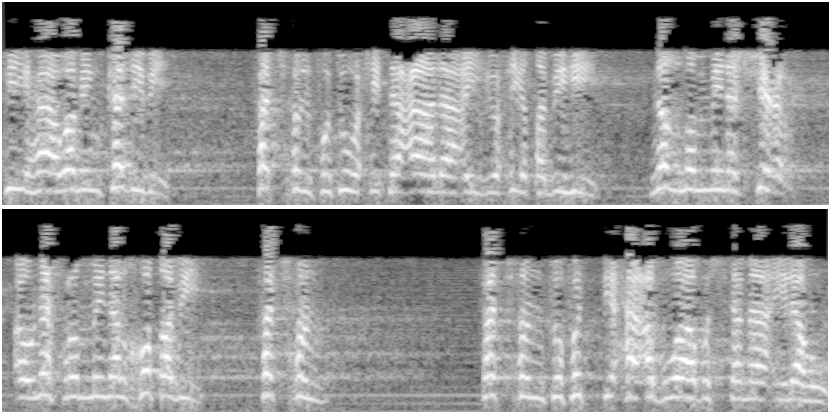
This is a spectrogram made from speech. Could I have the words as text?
فيها ومن كذب. فتح الفتوح تعالى أن يحيط به. نظم من الشعر أو نثر من الخطب فتح فتح تفتح أبواب السماء له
